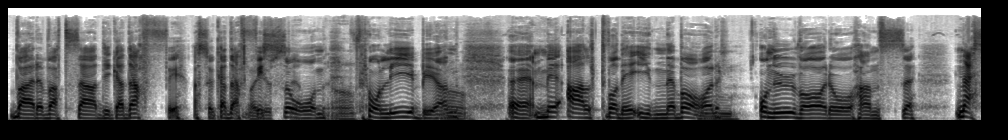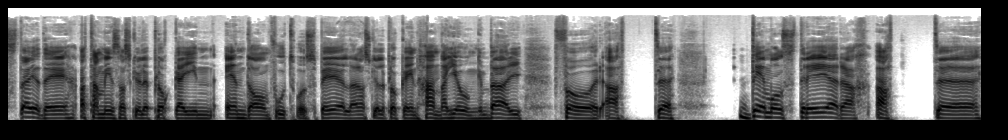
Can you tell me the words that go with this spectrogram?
värvat Sadi Gaddafi, alltså Gaddafis ja, son ja. från Libyen, ja. Eh, med allt vad det innebar. Mm. Och nu var då hans nästa idé att han minst skulle plocka in en damfotbollsspelare. Han skulle plocka in Hanna Ljungberg för att eh, demonstrera att eh,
